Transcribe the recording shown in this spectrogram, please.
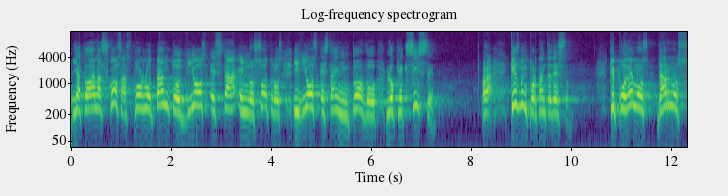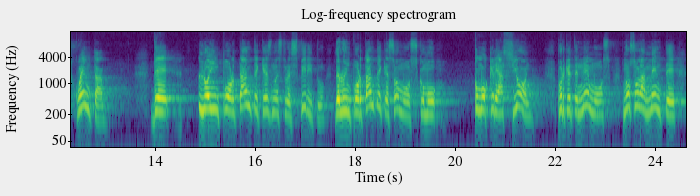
y a todas las cosas. Por lo tanto, Dios está en nosotros y Dios está en todo lo que existe. Ahora, ¿qué es lo importante de esto? Que podemos darnos cuenta de lo importante que es nuestro espíritu, de lo importante que somos como como creación, porque tenemos no solamente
